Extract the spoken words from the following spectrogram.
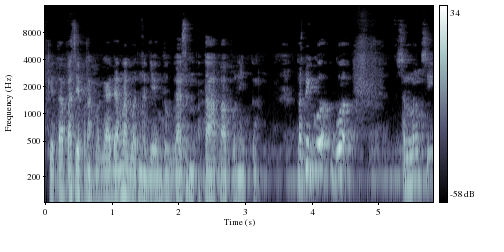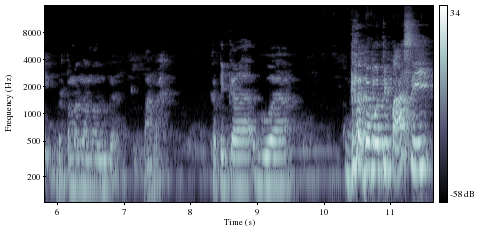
kita pasti pernah begadang lah buat ngerjain tugas entah apa pun itu. tapi gua gua seneng sih berteman sama lu gak parah ketika gua gak ada motivasi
